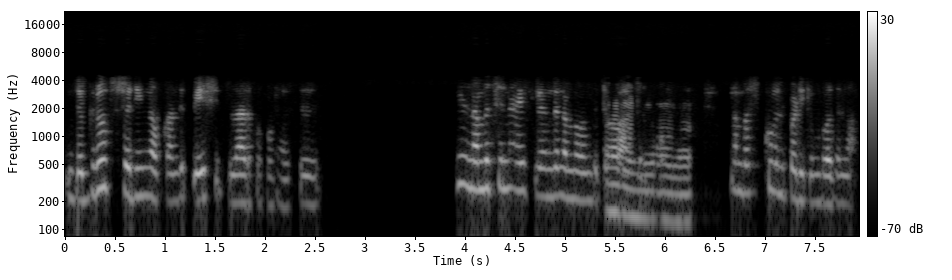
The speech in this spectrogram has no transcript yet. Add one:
இந்த குரூப் ஸ்டடின்னு உட்காந்து பேசிட்டுலாம் இருக்கக்கூடாது இது நம்ம சின்ன வயசுல இருந்து நம்ம வந்துட்டு ஆமா. நம்ம ஸ்கூல் படிக்கும் போதெல்லாம்.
